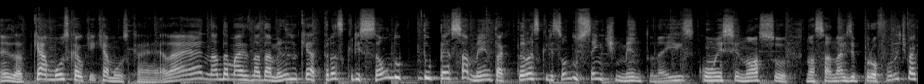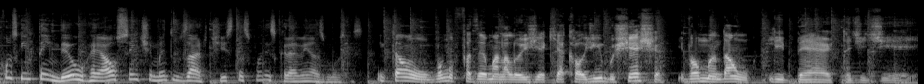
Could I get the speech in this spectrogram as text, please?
Exato, porque a música, o que que é a música? é? Ela é nada mais, nada menos do que a transcrição do, do pensamento, a transcrição do sentimento, né? E com esse nosso nossa análise profunda, a gente vai conseguir entender o real sentimento dos artistas quando escrevem as músicas. Então, vamos fazer uma analogia aqui a Claudinho Bochecha e vamos mandar um Liberta DJ.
